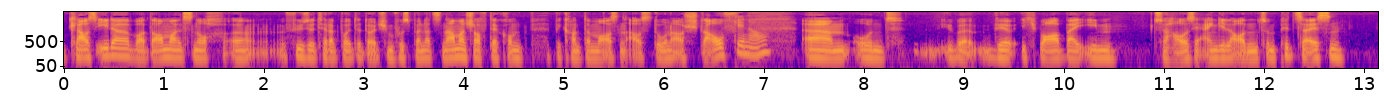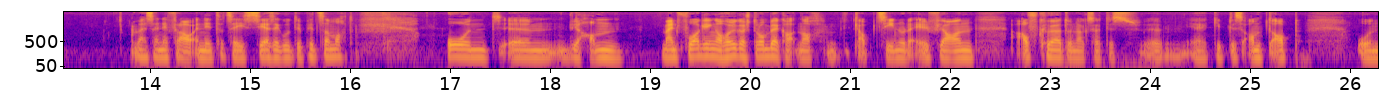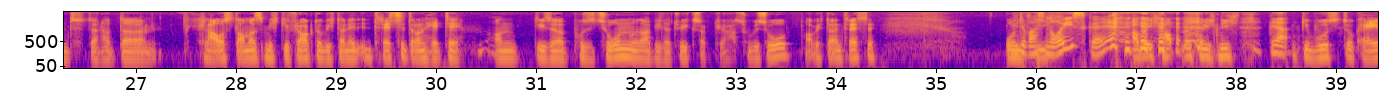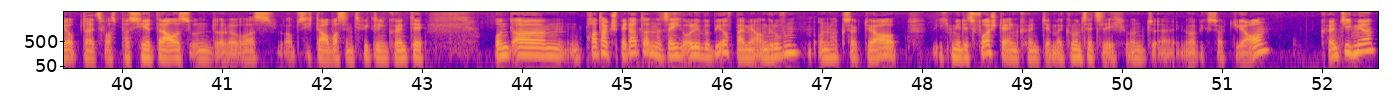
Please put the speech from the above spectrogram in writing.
Klaus Eder war damals noch äh, Physiotherapeut der deutschen Fußballnationalmannschaft. Der kommt bekanntermaßen aus Donaustauf. Genau. Ähm, und über, wir, ich war bei ihm zu Hause eingeladen zum Pizzaessen, weil seine Frau eine tatsächlich sehr, sehr gute Pizza macht. Und ähm, wir haben mein Vorgänger Holger Stromberg hat nach, ich glaube, zehn oder elf Jahren aufgehört und hat gesagt, das, äh, er gibt das Amt ab. Und dann hat der Klaus damals mich gefragt, ob ich da nicht Interesse daran hätte an dieser Position. Und da habe ich natürlich gesagt, ja, sowieso habe ich da Interesse. Und Wieder was ich, Neues, gell? Aber ich habe natürlich nicht ja. gewusst, okay, ob da jetzt was passiert draus und oder was, ob sich da was entwickeln könnte. Und ähm, ein paar Tage später hat dann tatsächlich Oliver Bierhoff bei mir angerufen und hat gesagt, ja, ob ich mir das vorstellen könnte, mal grundsätzlich. Und äh, habe ich gesagt, ja, könnte ich mir.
